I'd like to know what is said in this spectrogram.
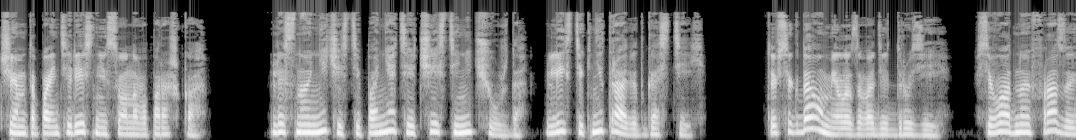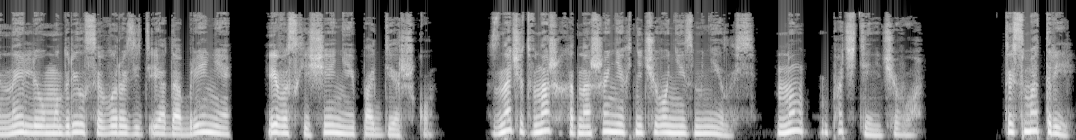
чем-то поинтереснее сонного порошка». Лесной нечисти понятие чести не чуждо. Листик не травит гостей. «Ты всегда умела заводить друзей?» Всего одной фразой Нелли умудрился выразить и одобрение, и восхищение, и поддержку. Значит, в наших отношениях ничего не изменилось. Ну, почти ничего. Ты смотри,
